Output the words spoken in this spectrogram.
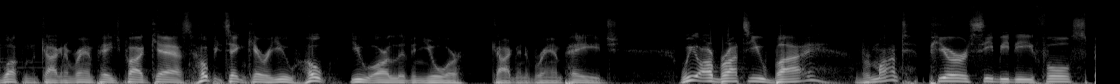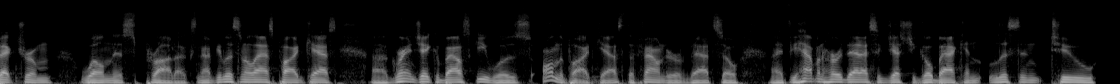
Welcome to Cognitive Rampage Podcast. Hope you're taking care of you. Hope you are living your cognitive rampage. We are brought to you by Vermont Pure CBD Full Spectrum Wellness Products. Now, if you listen to last podcast, uh, Grant Jacobowski was on the podcast, the founder of that. So uh, if you haven't heard that, I suggest you go back and listen to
